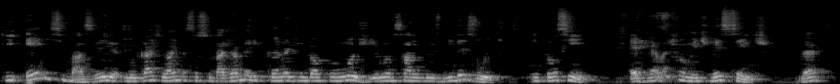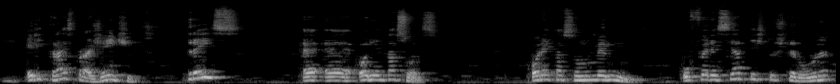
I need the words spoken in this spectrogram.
que ele se baseia no guideline da Sociedade Americana de Endocrinologia, lançado em 2018. Então, assim, é relativamente recente, né? Ele traz pra gente três é, é, orientações. Orientação número 1. Um, oferecer a testosterona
